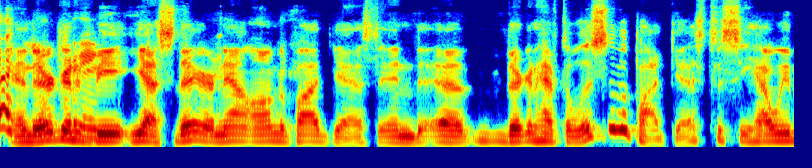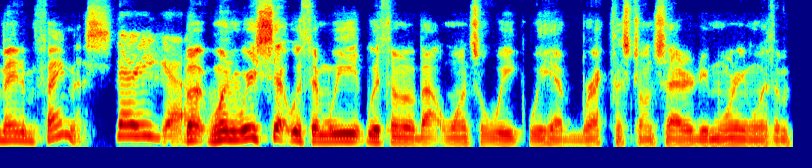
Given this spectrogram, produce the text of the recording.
and they're going to be yes they are now on the podcast and uh, they're going to have to listen to the podcast to see how we made them famous there you go. But when we sit with them, we eat with them about once a week. We have breakfast on Saturday morning with them.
